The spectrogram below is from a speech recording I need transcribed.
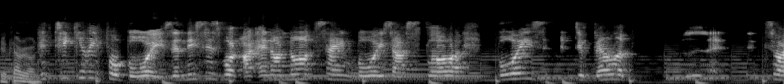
yeah, carry on. particularly for boys, and this is what I, and I'm not saying boys are slower. Boys develop, so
